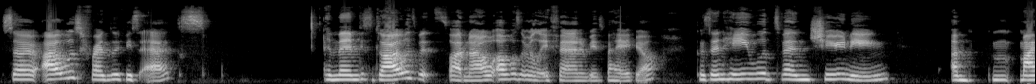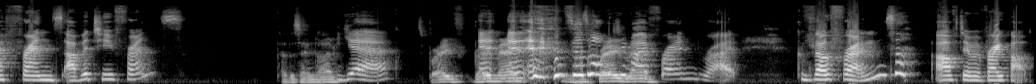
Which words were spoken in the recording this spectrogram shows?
So I was friends with his ex, and then this guy was a bit. I don't know. I wasn't really a fan of his behavior because then he was then tuning um, my friend's other two friends. At the same time, Yeah, it's brave, brave and, man. and, and so talking Brave to my friend, right? Because they were friends after a breakup.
